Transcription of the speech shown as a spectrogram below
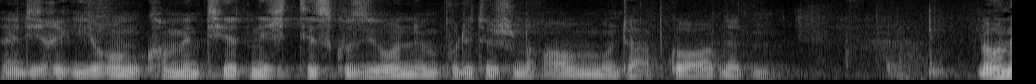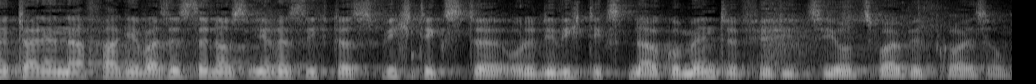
Äh, die Regierung kommentiert nicht Diskussionen im politischen Raum unter Abgeordneten. Noch eine kleine Nachfrage. Was ist denn aus Ihrer Sicht das wichtigste oder die wichtigsten Argumente für die CO2-Bepreisung?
